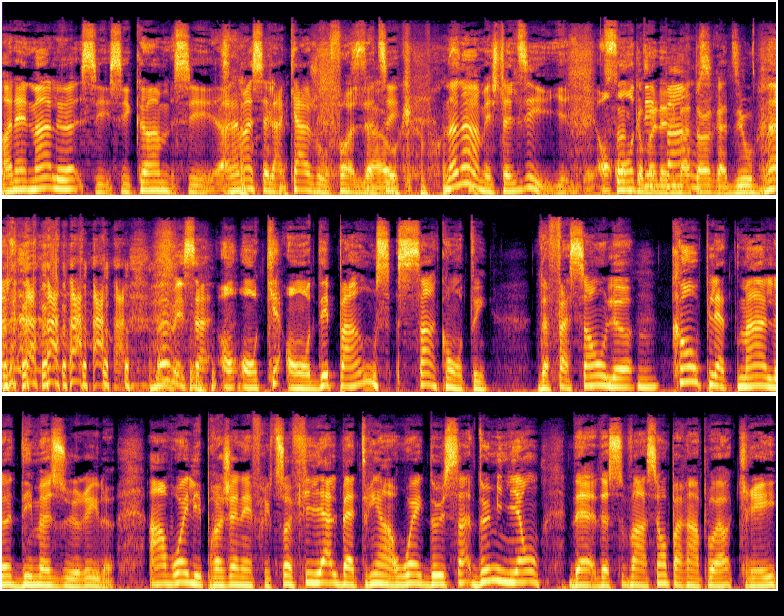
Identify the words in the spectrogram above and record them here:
Honnêtement, là, c'est, c'est comme, c'est, honnêtement, c'est la cage aux folles, là, bon Non, non, mais je te le dis. On, on comme un animateur radio. non, mais ça, on, on, on dépense sans compter de façon là mm. complètement là démesurée là. Envoie les projets d'infrastructure, filiale batterie envoie 200 2 millions de, de, subventions par emploi créés.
